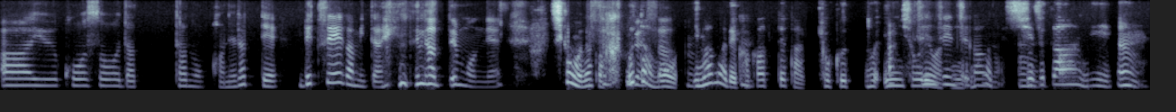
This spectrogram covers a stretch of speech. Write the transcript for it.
ああいう構想だったのかね。だって別映画みたいになってんもんね。しかもなんか歌もうん。今までかかってた曲の印象ではない、あ全然違うの。静かに、うん。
